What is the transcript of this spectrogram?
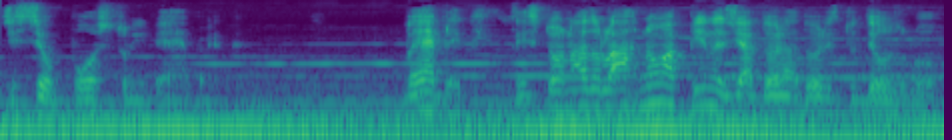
de seu posto em Verbrek. Verbrek tem se tornado lar não apenas de adoradores do deus lobo,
